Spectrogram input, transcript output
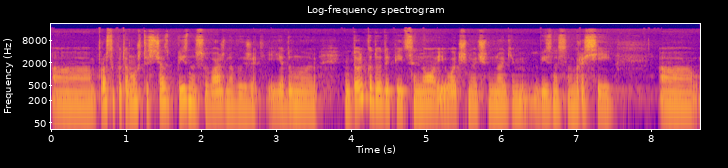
а, просто потому что сейчас бизнесу важно выжить. И я думаю, не только Додо Пиццы, но и очень-очень многим бизнесам в России. А,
